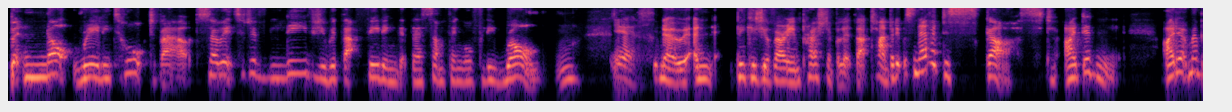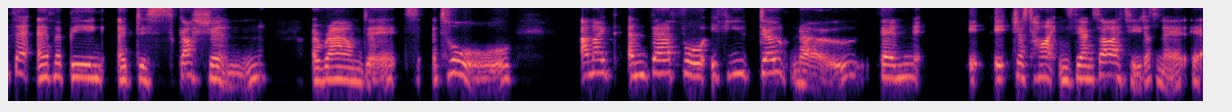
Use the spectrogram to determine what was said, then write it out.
but not really talked about. So it sort of leaves you with that feeling that there's something awfully wrong. Yes. You know, and because you're very impressionable at that time, but it was never discussed. I didn't, I don't remember there ever being a discussion around it at all and i and therefore if you don't know then it, it just heightens the anxiety doesn't it? It,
